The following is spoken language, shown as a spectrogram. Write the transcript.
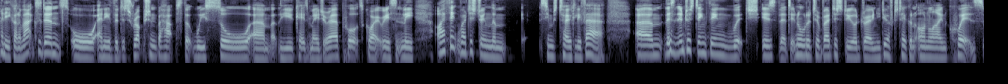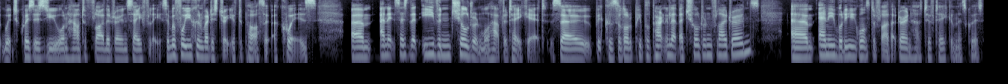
any kind of accidents or any of the disruption perhaps that we saw um, at the UK's major airports quite recently, I think registering them seems totally fair. Um, there's an interesting thing, which is that in order to register your drone, you do have to take an online quiz, which quizzes you on how to fly the drone safely. So before you can register it, you have to pass a, a quiz. Um, and it says that even children will have to take it. So because a lot of people apparently let their children fly drones, um, anybody who wants to fly that drone has to have taken this quiz.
